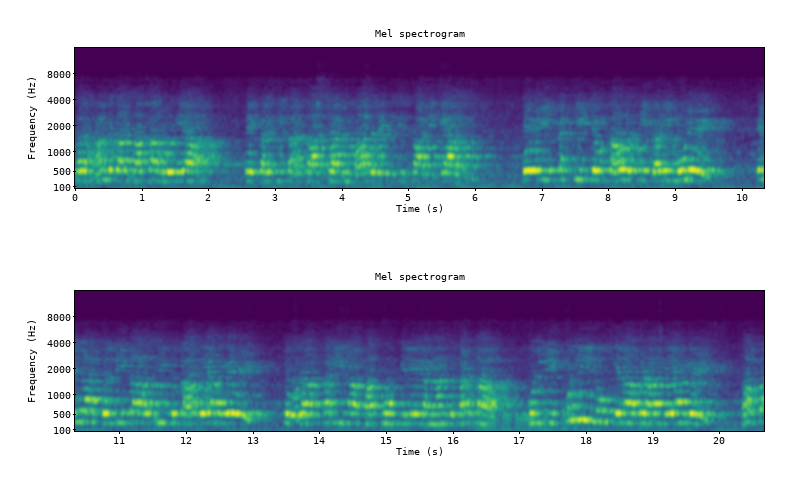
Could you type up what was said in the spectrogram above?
ਸਰਹੰਦ ਦਾ ਸਾਕਾ ਹੋ ਗਿਆ, ਤੇ ਕਲਗੀ ਘਰ ਬਾਦਸ਼ਾਹ ਨੂੰ ਬਾਅਦ ਵਿੱਚ ਸਿੱਕਾ ਨੇ ਕਿਹਾ ਸੀ, ਤੇਰੀ ਕੱਚੀ ਚਮਕੌਰ ਦੀ ਗੜੀ ਮੂੜੇ ਕਿਲਾ ਦਿੱਲੀ ਦਾ ਅਸੀਂ ਚੁਕਾ ਦੇਾਂਗੇ ਝੋਰਾ ਕਰੀ ਨਾ ਬਾਪੂ ਕਿਲੇ ਆਨੰਦ ਕੱਢਦਾ ਕੁੱਲੀ ਕੁੱਲੀ ਨੂੰ ਕਿਲਾ ਬਣਾ ਦੇਾਂਗੇ ਬਾਬਾ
